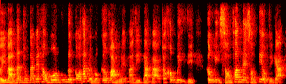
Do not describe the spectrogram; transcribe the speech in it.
bởi vì bản thân chúng ta biết hậu môn cũng được co thắt bởi một cơ vòng để mà gì đảm bảo cho không bị gì không bị xón phân hay xón tiểu gì cả.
